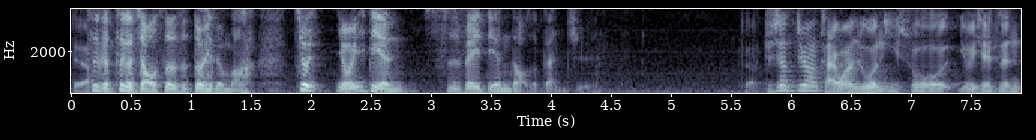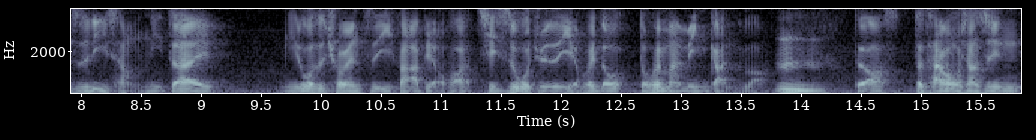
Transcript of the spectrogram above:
对啊。这个这个角色是对的吗？就有一点是非颠倒的感觉。对啊，就像就像台湾，如果你说有一些政治立场，你在你如果是球员自己发表的话，其实我觉得也会都都会蛮敏感的啦。嗯。对啊，在台湾，我相信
